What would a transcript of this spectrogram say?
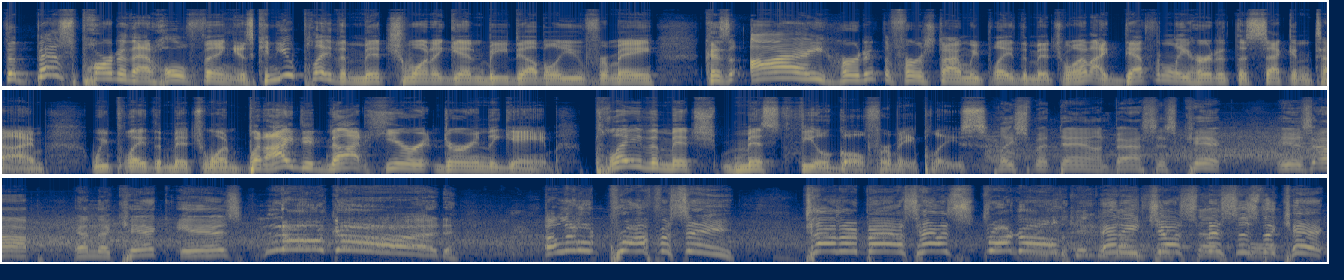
The best part of that whole thing is can you play the Mitch one again, BW, for me? Because I heard it the first time we played the Mitch one. I definitely heard it the second time we played the Mitch one, but I did not hear it during the game. Play the Mitch missed field goal for me, please. Placement down. Bass's kick is up, and the kick is no good. A little prophecy. Tyler Bass has struggled, and he just misses the kick.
